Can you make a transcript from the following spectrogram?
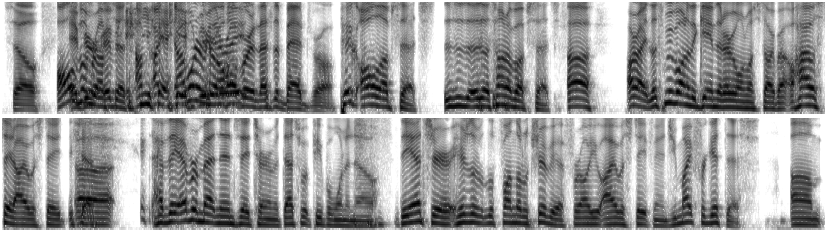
So All of them are you're- if- upsets. I'm- I- I if you're reiterate- Auburn, that's a bad draw. pick all upsets. This is a ton of upsets. Uh, all right, let's move on to the game that everyone wants to talk about Ohio State, Iowa State. Uh, have they ever met in the NCAA tournament? That's what people want to know. The answer here's a fun little trivia for all you Iowa State fans. You might forget this. Um,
